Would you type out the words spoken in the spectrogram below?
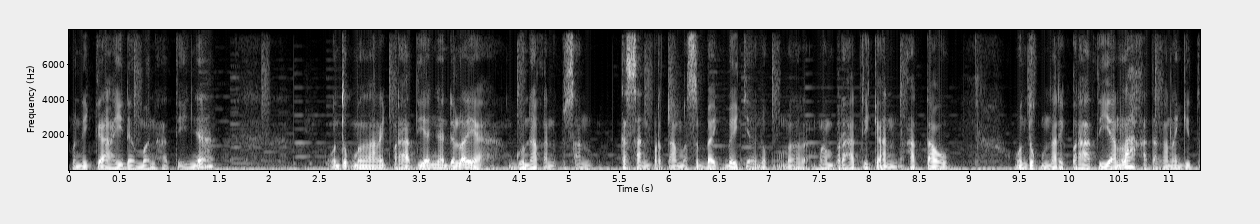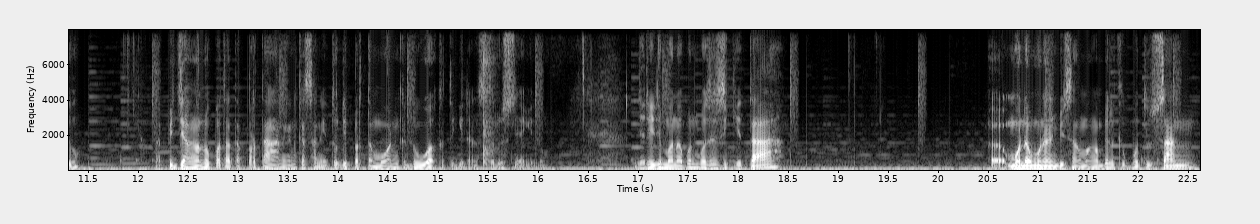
menikahi daman hatinya, untuk menarik perhatiannya adalah ya gunakan pesan kesan pertama sebaik-baiknya untuk memperhatikan atau untuk menarik perhatian lah katakanlah gitu. Tapi jangan lupa tetap pertahankan kesan itu di pertemuan kedua, ketiga dan seterusnya gitu. Jadi di mana pun posisi kita, Eh, mudah-mudahan bisa mengambil keputusan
